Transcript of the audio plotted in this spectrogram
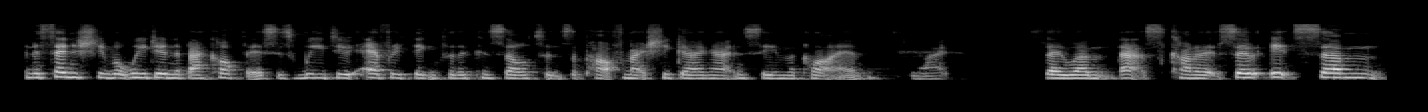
And essentially what we do in the back office is we do everything for the consultants apart from actually going out and seeing the client. Right. So um, that's kind of it. So it's um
